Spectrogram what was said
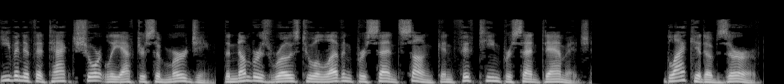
even if attacked shortly after submerging, the numbers rose to 11% sunk and 15% damaged. Blackett observed,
